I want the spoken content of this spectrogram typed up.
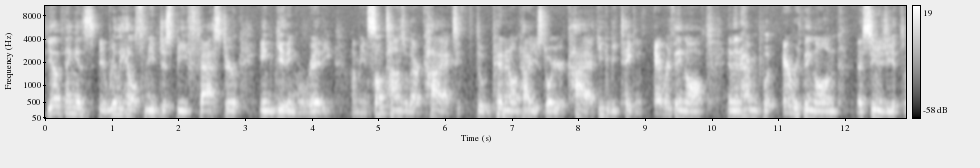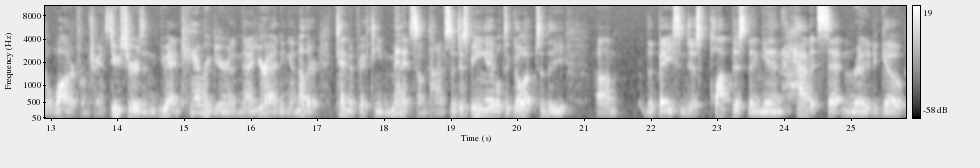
the other thing is it really helps me just be faster in getting ready. I mean, sometimes with our kayaks, depending on how you store your kayak, you could be taking everything off and then having to put everything on as soon as you get to the water from transducers and you add camera gear in that, you're adding another 10 to 15 minutes sometimes. So just being able to go up to the um, the base and just plop this thing in, have it set and ready to go,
